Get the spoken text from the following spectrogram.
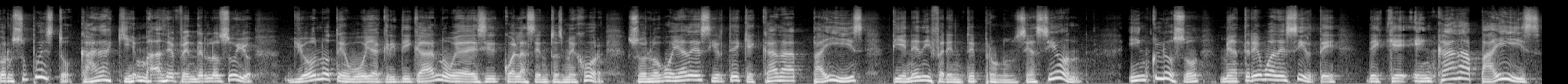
Por supuesto, cada quien va a defender lo suyo. Yo no te voy a criticar, no voy a decir cuál acento es mejor. Solo voy a decirte que cada país tiene diferente pronunciación. Incluso me atrevo a decirte de que en cada país,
